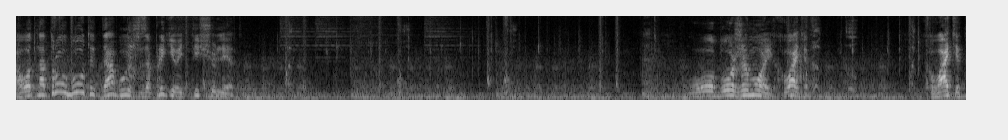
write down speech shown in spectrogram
А вот на трубу ты, да, будешь запрыгивать тысячу лет. О, боже мой, хватит. Хватит.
